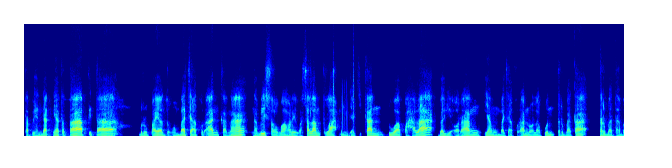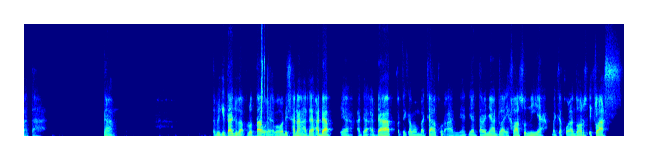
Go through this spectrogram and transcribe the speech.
tapi hendaknya tetap kita berupaya untuk membaca Al-Quran karena Nabi Shallallahu Alaihi Wasallam telah menjanjikan dua pahala bagi orang yang membaca Al-Quran walaupun terbata terbata-bata. Nah, tapi kita juga perlu tahu ya bahwa di sana ada adab ya, ada adab ketika membaca Al-Qur'an ya. Di antaranya adalah ikhlas sunniyah. Baca Quran itu harus ikhlas.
